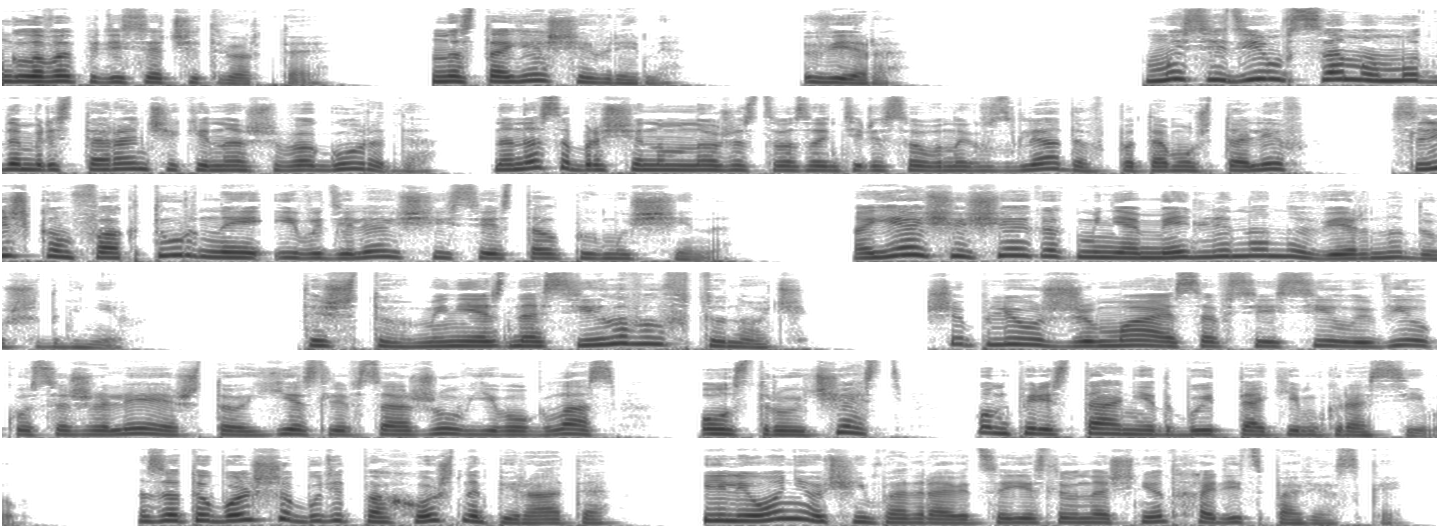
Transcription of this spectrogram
Глава 54. Настоящее время. Вера. Мы сидим в самом модном ресторанчике нашего города. На нас обращено множество заинтересованных взглядов, потому что Лев слишком фактурный и выделяющийся из толпы мужчина. А я ощущаю, как меня медленно, но верно душит гнев. «Ты что, меня изнасиловал в ту ночь?» Шиплю, сжимая со всей силы вилку, сожалея, что если всажу в его глаз острую часть, он перестанет быть таким красивым. Зато больше будет похож на пирата — и Леоне очень понравится, если он начнет ходить с повязкой.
